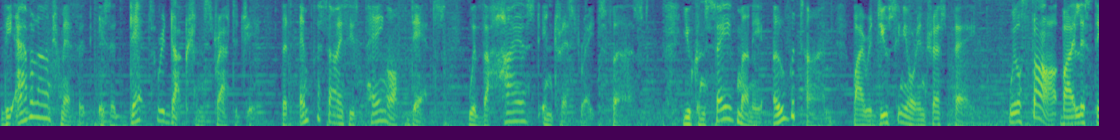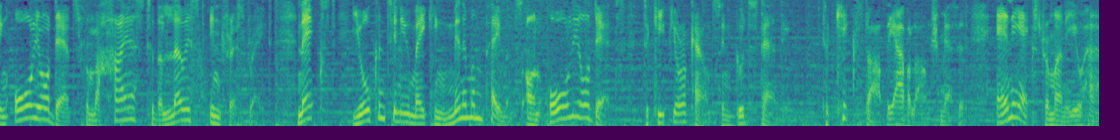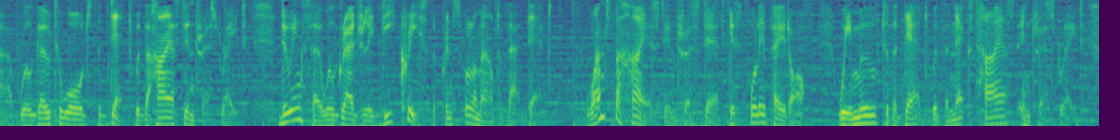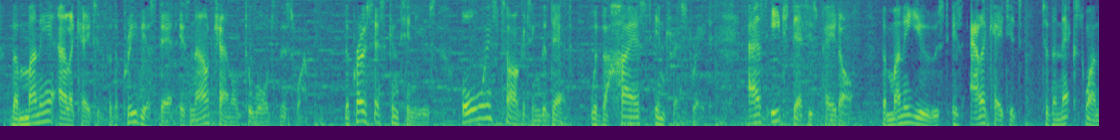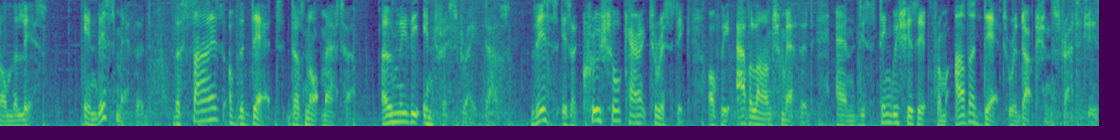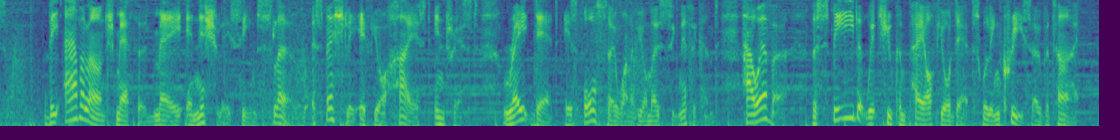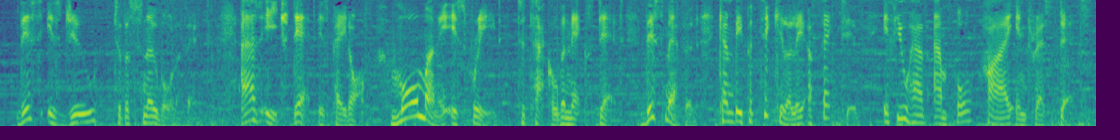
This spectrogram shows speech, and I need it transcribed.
The avalanche method is a debt reduction strategy that emphasizes paying off debts with the highest interest rates first. You can save money over time by reducing your interest paid We'll start by listing all your debts from the highest to the lowest interest rate. Next, you'll continue making minimum payments on all your debts to keep your accounts in good standing. To kickstart the avalanche method, any extra money you have will go towards the debt with the highest interest rate. Doing so will gradually decrease the principal amount of that debt. Once the highest interest debt is fully paid off, we move to the debt with the next highest interest rate. The money allocated for the previous debt is now channeled towards this one. The process continues, always targeting the debt with the highest interest rate. As each debt is paid off, the money used is allocated to the next one on the list. In this method, the size of the debt does not matter, only the interest rate does. This is a crucial characteristic of the avalanche method and distinguishes it from other debt reduction strategies. The avalanche method may initially seem slow, especially if your highest interest rate debt is also one of your most significant. However, the speed at which you can pay off your debts will increase over time. This is due to the snowball effect. As each debt is paid off, more money is freed to tackle the next debt. This method can be particularly effective if you have ample high interest debts.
